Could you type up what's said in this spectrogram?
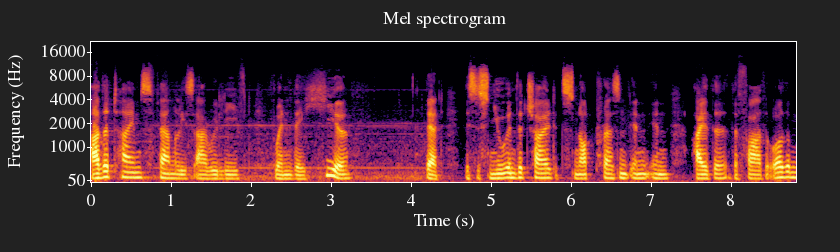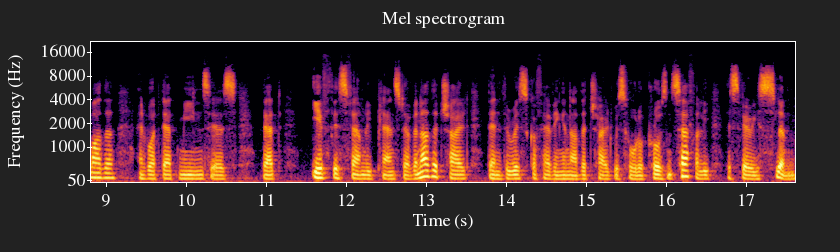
Other times, families are relieved when they hear that this is new in the child, it's not present in, in either the father or the mother, and what that means is that if this family plans to have another child, then the risk of having another child with holoprosencephaly is very slim.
